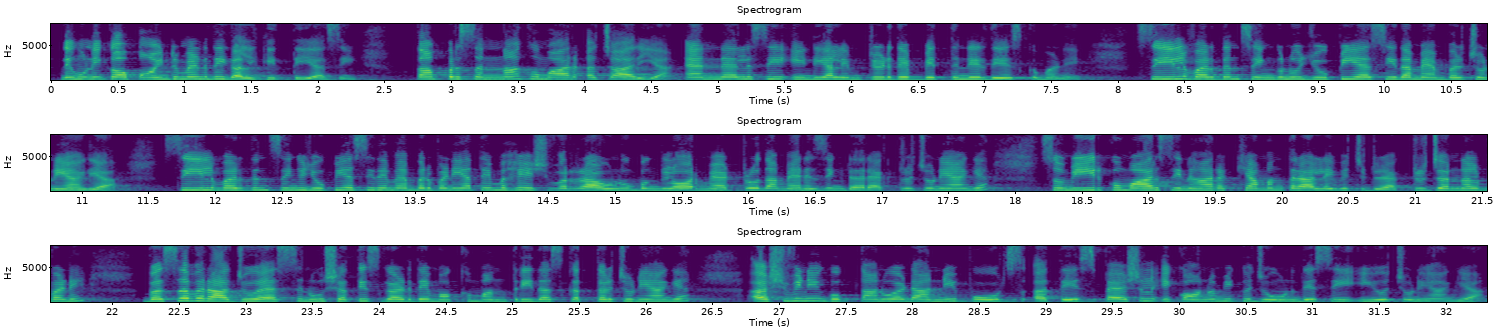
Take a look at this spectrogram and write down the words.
ਤੇ ਹੁਣ ਇੱਕ ਅਪਾਇੰਟਮੈਂਟ ਦੀ ਗੱਲ ਕੀਤੀ ਆ ਅਸੀਂ। ਤਾਂ Prasanna Kumar Acharya NLC India limited ਦੇ ਵਿੱਤ ਨਿਰਦੇਸ਼ਕ ਬਣੇ। ਸੀਲਵਰਦਨ ਸਿੰਘ ਨੂੰ ਯੂਪੀਐਸਸੀ ਦਾ ਮੈਂਬਰ ਚੁਣਿਆ ਗਿਆ। ਸੀਲਵਰਦਨ ਸਿੰਘ ਯੂਪੀਐਸਸੀ ਦੇ ਮੈਂਬਰ ਬਣਿਆ ਤੇ ਮਹੇਸ਼ਵਰ ਰਾਓ ਨੂੰ ਬੰਗਲੌਰ ਮੈਟਰੋ ਦਾ ਮੈਨੇਜਿੰਗ ਡਾਇਰੈਕਟਰ ਚੁਣਿਆ ਗਿਆ। ਸੁਮੀਰ ਕੁਮਾਰ ਸਿਨਹਾ ਰੱਖਿਆ ਮੰਤਰਾਲੇ ਵਿੱਚ ਡਾਇਰੈਕਟਰ ਜਨਰਲ ਬਣੇ। ਬਸਵ ਰਾਜੂ ਐਸ ਨੂੰ ਛੱਤੀਸਗੜ੍ਹ ਦੇ ਮੁੱਖ ਮੰਤਰੀ ਦਾ ਸਕੱਤਰ ਚੁਣਿਆ ਗਿਆ। ਅਸ਼ਵਿਨੀ ਗੁਪਤਾ ਨੂੰ ਅਡਾਨੀ ਪੋਰਟਸ ਅਤੇ ਸਪੈਸ਼ਲ ਇਕਨੋਮਿਕ ਜ਼ੋਨ ਦੇ ਸੀਈਓ ਚੁਣਿਆ ਗਿਆ।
